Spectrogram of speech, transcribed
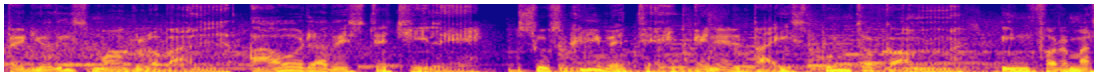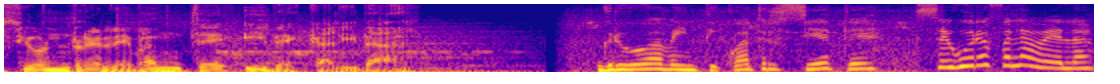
periodismo global, ahora desde Chile. Suscríbete en elpaís.com. Información relevante y de calidad. Grúa 24-7. Seguro Falabella.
